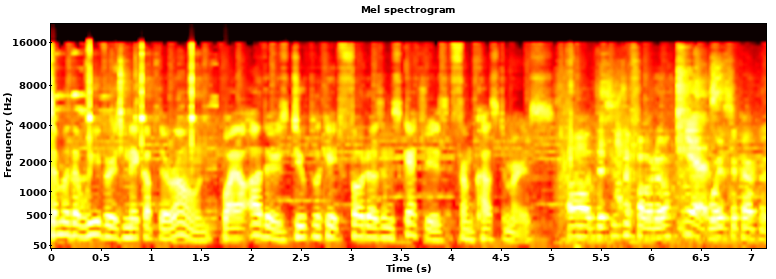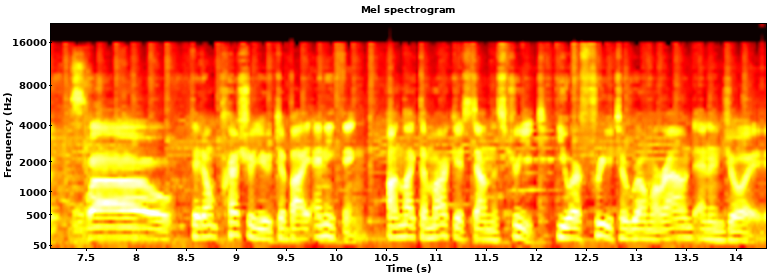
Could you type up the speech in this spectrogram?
Some of the weavers make up their own, while others duplicate photos and sketches from customers. Oh, this is the photo? Yes. Where's the carpet? Wow. They don't pressure you to buy anything. Unlike the markets down the street, you are free to roam around and enjoy.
